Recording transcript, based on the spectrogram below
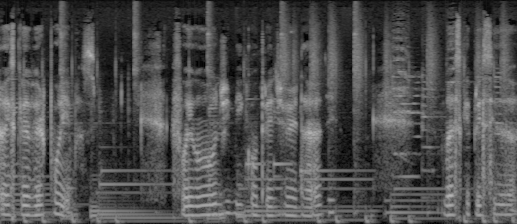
a escrever poemas. Foi onde me encontrei de verdade, mas que precisa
